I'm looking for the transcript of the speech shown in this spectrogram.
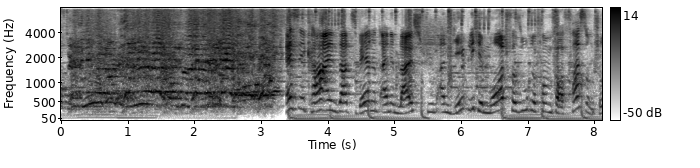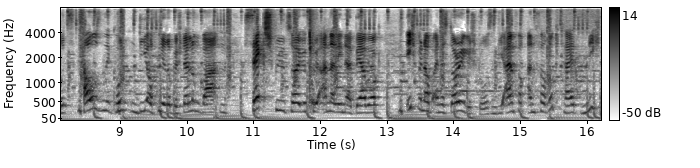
auf Boden SEK-Einsatz während einem Livestream, angebliche Mordversuche vom Verfassungsschutz, tausende Kunden, die auf ihre Bestellung warten, Sexspielzeuge für Annalena Baerbock. Ich bin auf eine Story gestoßen, die einfach an Verrücktheit nicht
